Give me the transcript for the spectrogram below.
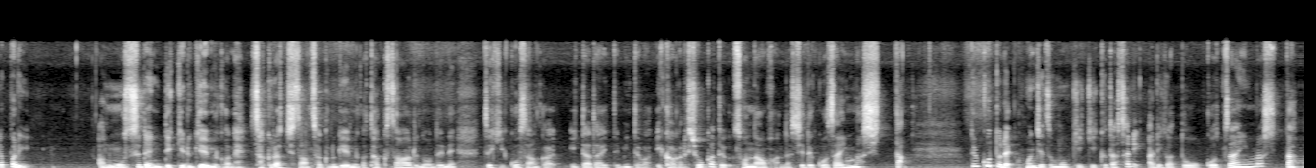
やっぱりあのもうすでにできるゲームがねさくらっちさん作のゲームがたくさんあるのでね是非ご参加いただいてみてはいかがでしょうかというそんなお話でございました。ということで本日もお聴きくださりありがとうございました。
